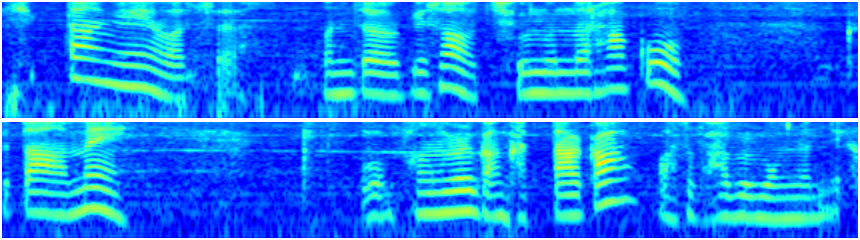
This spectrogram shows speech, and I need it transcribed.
식당에 왔어요. 먼저 여기서 주문을 하고 그 다음에 뭐 박물관 갔다가 와서 밥을 먹는데요.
